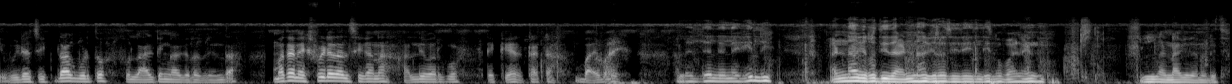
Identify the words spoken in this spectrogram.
ಈ ವಿಡಿಯೋ ಚಿಕ್ಕದಾಗ್ಬಿಡ್ತು ಫುಲ್ ಆಲ್ಟಿಂಗ್ ಆಗಿರೋದ್ರಿಂದ. ಮತ್ತು ನೆಕ್ಸ್ಟ್ ವೀಡಿಯೋದಲ್ಲಿ ಸಿಗೋಣ. ಅಲ್ಲಿವರೆಗೂ ಟೇಕ್ ಕೇರ್ ಟಾಟಾ. ಬಾಯ್ ಬಾಯ್ ಅಲ್ಲೆಲ್ಲೆಲ್ಲೆಲ್ಲ ಇಲ್ಲಿ ಹಣ್ಣಾಗಿರೋದಿದೆ ಹಣ್ಣಾಗಿರೋದಿದೆ, ಇಲ್ಲಿನೂ ಬಾಳೆಹಣ್ಣು. ಫುಲ್ ಹಣ್ಣಾಗಿದೆ ನೋಡಿದ್ದು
